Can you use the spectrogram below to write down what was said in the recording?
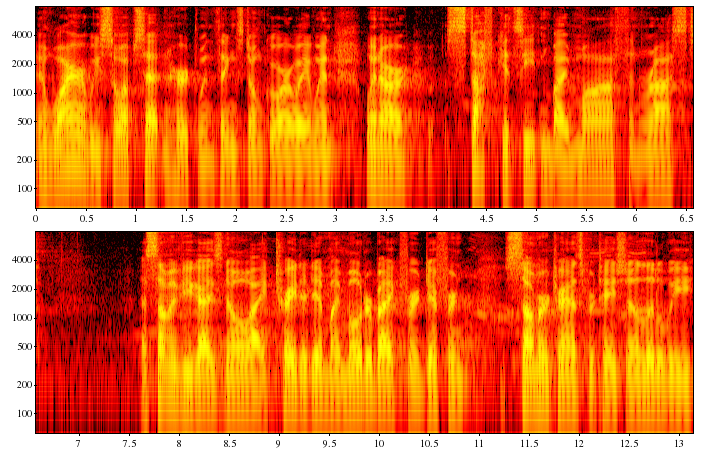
And why are we so upset and hurt when things don't go our way, when, when our stuff gets eaten by moth and rust? As some of you guys know, I traded in my motorbike for a different summer transportation, a little wee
